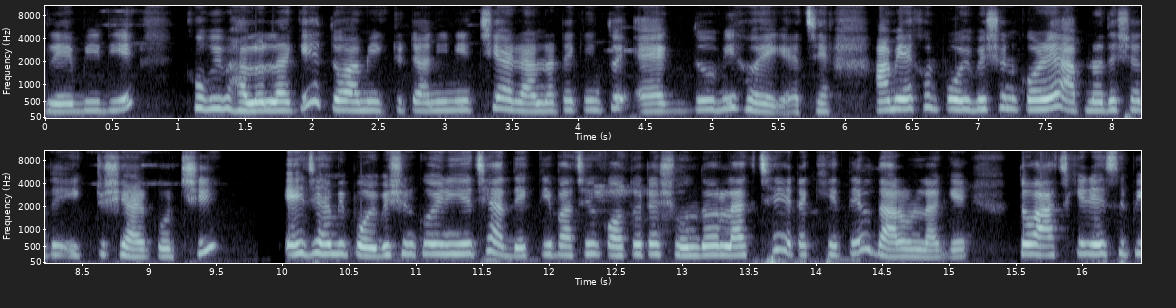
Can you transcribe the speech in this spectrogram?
গ্রেভি দিয়ে খুবই ভালো লাগে। তো আমি একটু টানিয়ে নিচ্ছি আর রান্নাটা কিন্তু একদমই হয়ে গেছে। আমি এখন পরিবেশন করে আপনাদের সাথে একটু শেয়ার করছি। এই যে আমি পরিবেশন করে নিয়েছি আর দেখতে পাচ্ছেন কতটা সুন্দর লাগছে, এটা খেতেও দারুণ লাগে। তো আজকের রেসিপি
